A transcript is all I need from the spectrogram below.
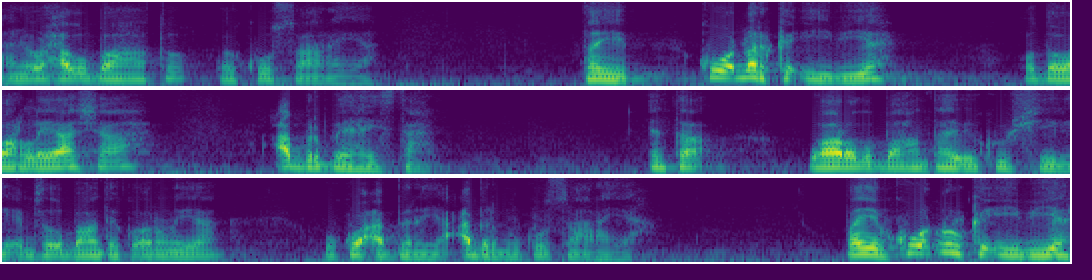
yani waxaad u baahato way kuu saarayaan. Ayib kuwa dharka iibiya oo dawaarlayaasha ah cabir bay haystaan. Inta waarood u baahan tahay bay kuu sheegaya imsaad u baahan tahay ku ohanayaan wuu ku cabiraya cabir buu kuu saaraya. Ayib kuwa dhulka iibiya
